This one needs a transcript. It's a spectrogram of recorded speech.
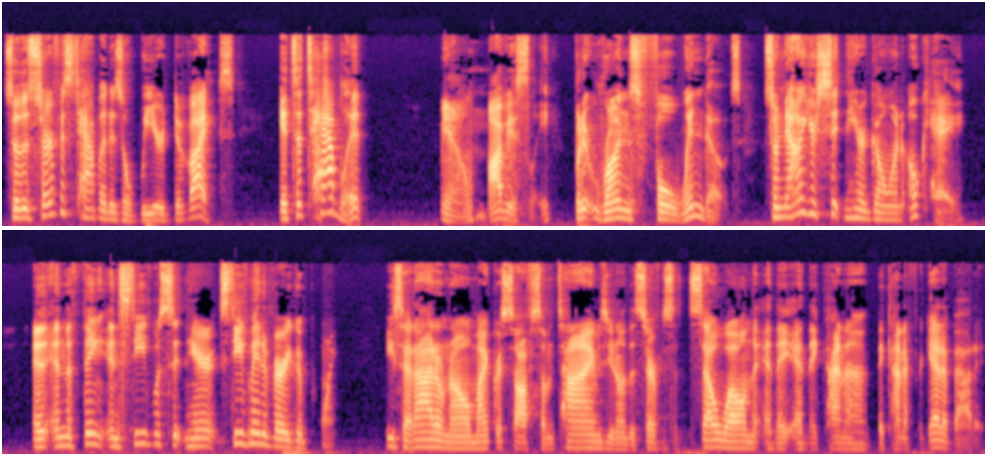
So the Surface tablet is a weird device. It's a tablet, you know, obviously, but it runs full Windows. So now you're sitting here going, okay. And, and the thing, and Steve was sitting here, Steve made a very good point. He said, I don't know, Microsoft sometimes, you know, the Surface doesn't sell well and, and they, and they kind of, they kind of forget about it,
